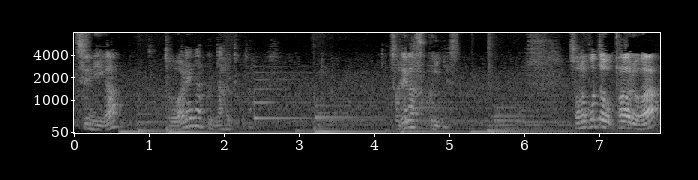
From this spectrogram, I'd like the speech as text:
罪が問われなくなるということなんです。それが福音です。そのことをパウロは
